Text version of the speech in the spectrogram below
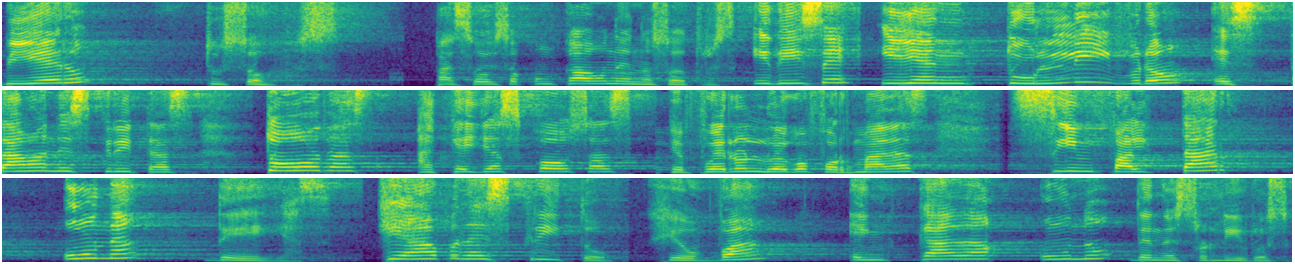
vieron tus ojos pasó eso con cada uno de nosotros. Y dice, y en tu libro estaban escritas todas aquellas cosas que fueron luego formadas sin faltar una de ellas. ¿Qué habrá escrito Jehová en cada uno de nuestros libros?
